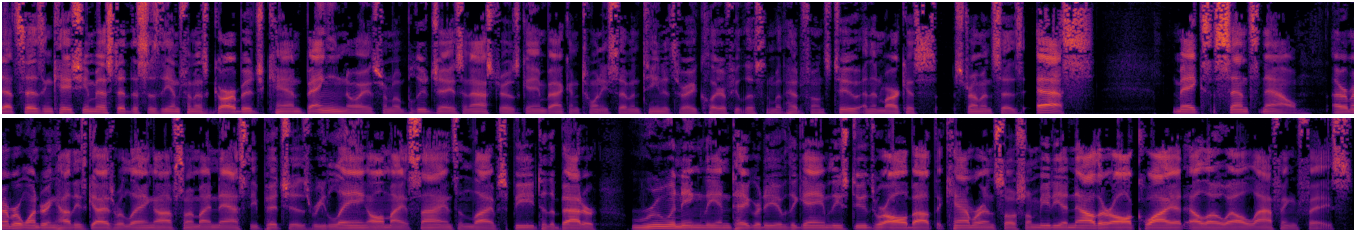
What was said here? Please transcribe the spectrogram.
that says, in case you missed it, this is the infamous garbage can banging noise from a Blue Jays and Astros game back in 2017. It's very clear if you listen with headphones, too. And then Marcus Stroman says, S makes sense now. I remember wondering how these guys were laying off some of my nasty pitches, relaying all my signs and live speed to the batter, ruining the integrity of the game. These dudes were all about the camera and social media. Now they're all quiet, LOL, laughing face.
